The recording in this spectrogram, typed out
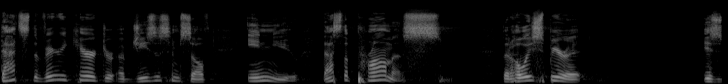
That's the very character of Jesus himself in you. That's the promise that Holy Spirit is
